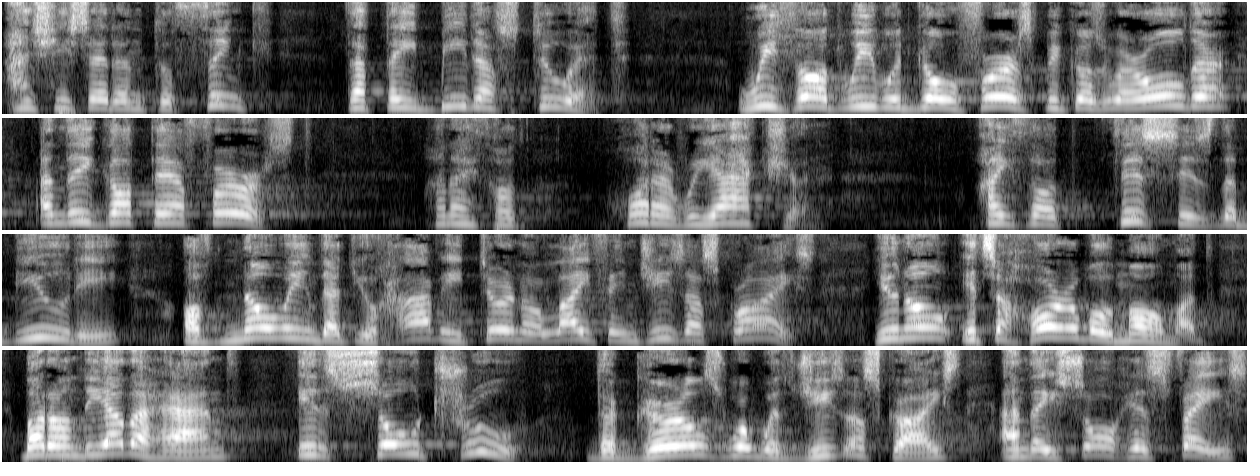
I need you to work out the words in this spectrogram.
And she said, and to think that they beat us to it. We thought we would go first because we're older, and they got there first. And I thought, what a reaction. I thought, this is the beauty of knowing that you have eternal life in Jesus Christ. You know, it's a horrible moment. But on the other hand, it's so true. The girls were with Jesus Christ and they saw his face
